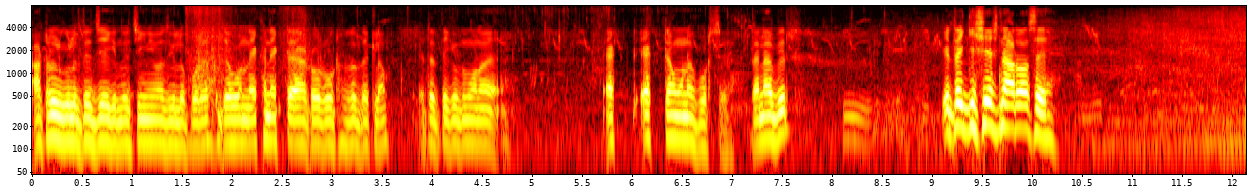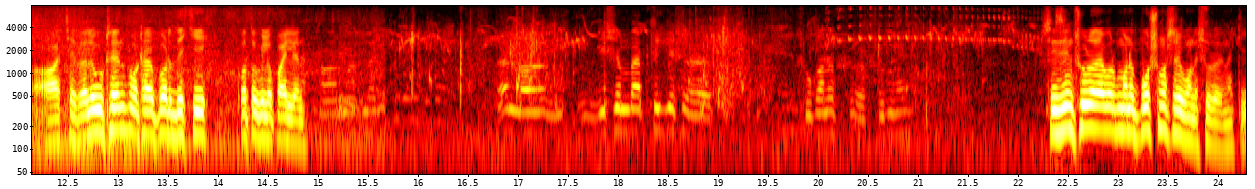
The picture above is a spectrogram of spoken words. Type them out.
আটলগুলোতে যেয়ে কিন্তু চিংড়ি মাছগুলো পড়ে যেমন এখানে একটা আটল ওঠাতে দেখলাম এটাতে কিন্তু মনে হয় এক একটা মনে পড়ছে তাই না বীর? এটা কি শেষ না আরও আছে? আচ্ছা তাহলে উঠেন ওঠার পর দেখি কতগুলো পাইলেন। ডিসেম্বর থেকে শুকানো শুরু হয়। সিজন শুরু হয় আবার মানে পৌষ মাসের মানে শুরু হয় নাকি?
